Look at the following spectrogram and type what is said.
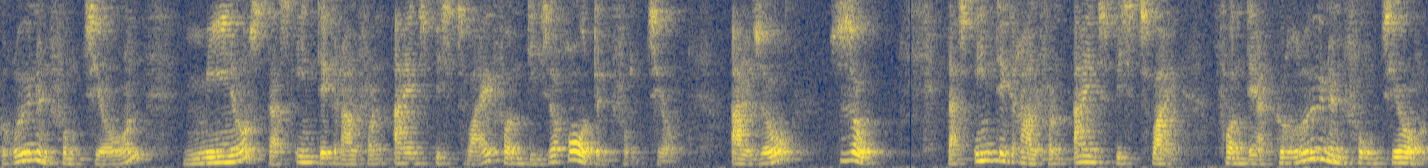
grünen Funktion minus das Integral von 1 bis 2 von dieser roten Funktion. Also so das Integral von 1 bis 2 von der grünen Funktion,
